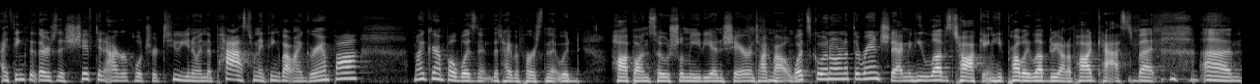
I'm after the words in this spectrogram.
I think that there's a shift in agriculture too. You know, in the past, when I think about my grandpa, my grandpa wasn't the type of person that would hop on social media and share and talk about what's going on at the ranch today. I mean, he loves talking. He'd probably love to be on a podcast, but um,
